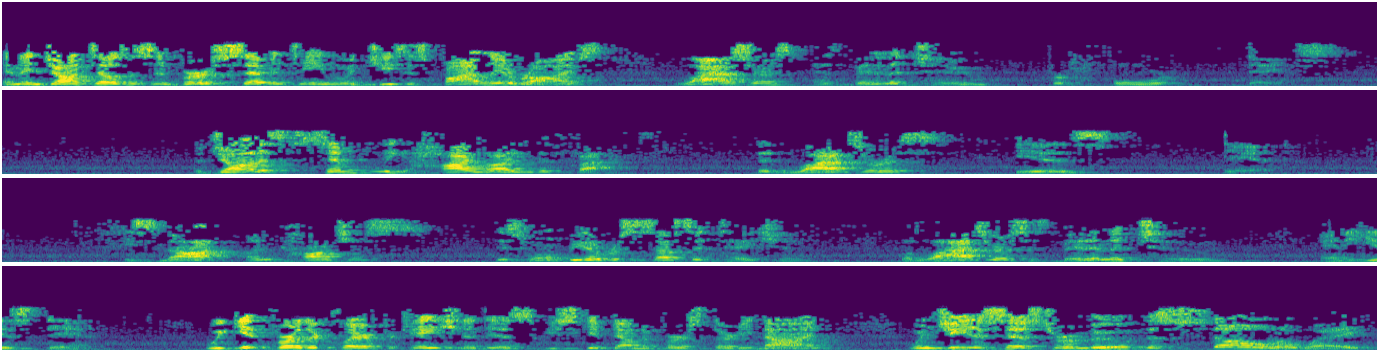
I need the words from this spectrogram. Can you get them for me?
and then John tells us in verse 17 when Jesus finally arrives, Lazarus has been in the tomb for four days. Now, John is simply highlighting the fact that Lazarus is dead. He's not unconscious. This won't be a resuscitation, but Lazarus has been in the tomb and he is dead. We get further clarification of this if you skip down to verse 39. When Jesus says to remove the stone away,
